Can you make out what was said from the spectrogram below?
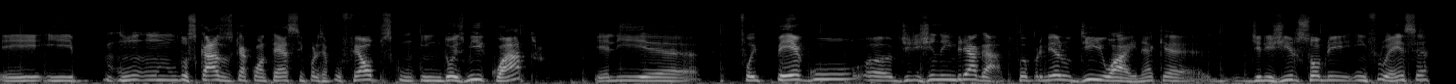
E, e um, um, dos casos que acontecem, por exemplo, o Phelps com, em 2004, ele é, foi pego uh, dirigindo embriagado. Foi o primeiro DUI, né? Que é dirigir sobre influência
